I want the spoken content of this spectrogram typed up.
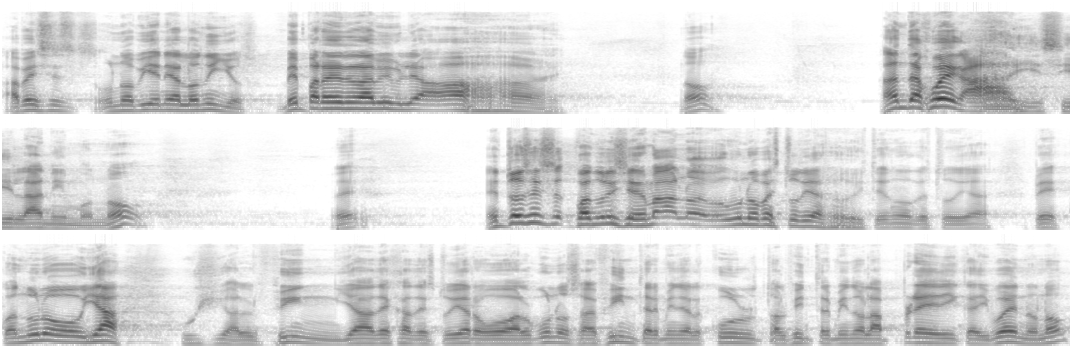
a, veces uno viene a los niños, ve para leer la Biblia, ¿no? Anda, juega, ay, sí, el ánimo, ¿no? Entonces, cuando dice, hermano, uno va a estudiar, uy, tengo que estudiar. Cuando uno ya, uy, al fin ya deja de estudiar, o algunos al fin termina el culto, al fin terminó la prédica, y bueno, ¿no?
